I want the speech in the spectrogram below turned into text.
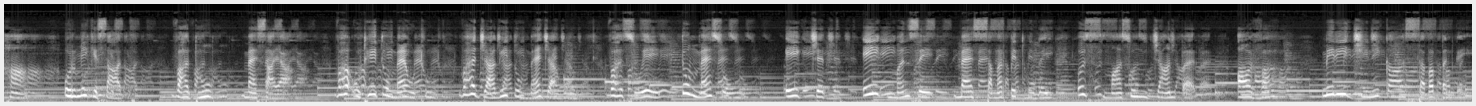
हाँ उर्मी के साथ। वह धूप मैं साया। वह उठे तो मैं उठूं, वह जागे तो मैं जागूं, वह सोए तो मैं सोऊं, एक चित एक मन से मैं समर्पित हो गई उस मासूम जान पर और वह मेरी जीने का सबब बन गई।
